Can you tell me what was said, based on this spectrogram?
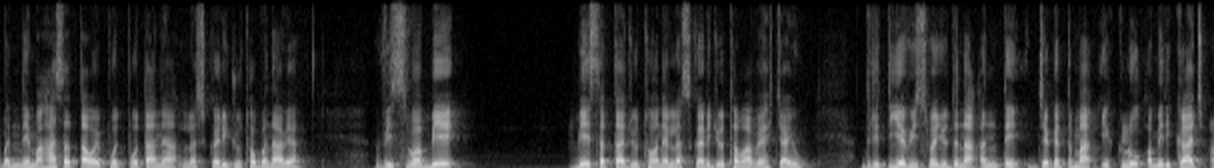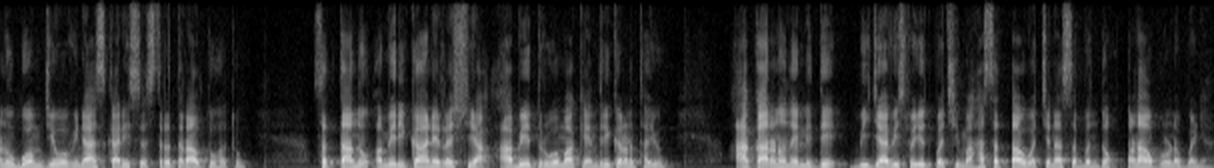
બંને મહાસત્તાઓએ પોતપોતાના લશ્કરી જૂથો બનાવ્યા. વિશ્વ બે બે સત્તા જૂથો અને લશ્કરી જૂથોમાં વહેંચાયું. દ્વિતીય વિશ્વયુદ્ધના અંતે જગતમાં એકલું અમેરિકા જ અણુબોમ્બ જેવો વિનાશકારી શસ્ત્ર ધરાવતું હતું. સત્તાનું અમેરિકા અને રશિયા આ બે ધ્રુવોમાં કેન્દ્રીકરણ થયું. આ કારણોને લીધે બીજા વિશ્વયુદ્ધ પછી મહાસત્તાઓ વચ્ચેના સંબંધો તણાવપૂર્ણ બન્યા.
